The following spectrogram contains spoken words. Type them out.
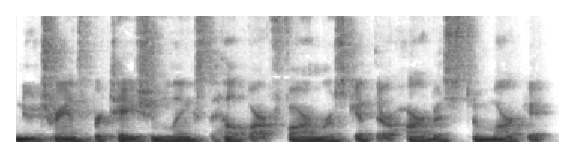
new transportation links to help our farmers get their harvest to market,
